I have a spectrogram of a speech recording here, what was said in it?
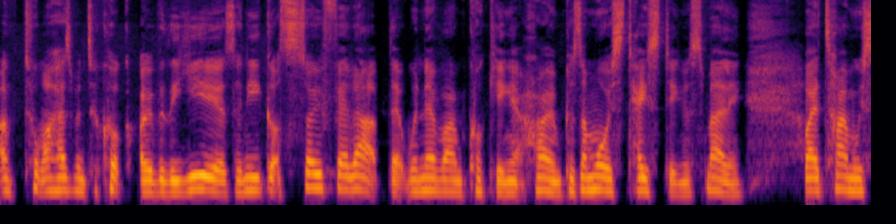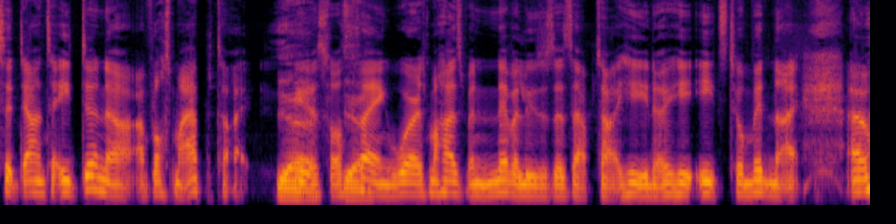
I've taught my husband to cook over the years, and he got so fed up that whenever I'm cooking at home, because I'm always tasting and smelling, by the time we sit down to eat dinner, I've lost my appetite. Yeah, Yeah, sort of yeah. thing. Whereas my husband never loses his appetite. He, you know, he eats till midnight. Um,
